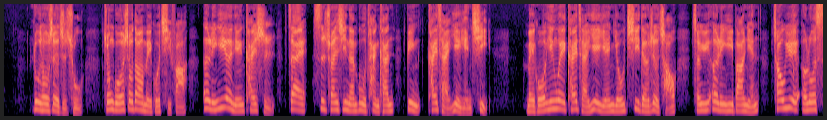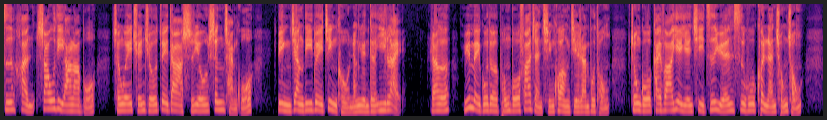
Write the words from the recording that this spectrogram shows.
路透社指出，中国受到美国启发，二零一二年开始在四川西南部探勘并开采页岩气。美国因为开采页岩油气的热潮，曾于二零一八年超越俄罗斯和沙地阿拉伯，成为全球最大石油生产国。并降低对进口能源的依赖。然而，与美国的蓬勃发展情况截然不同，中国开发页岩气资源似乎困难重重。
